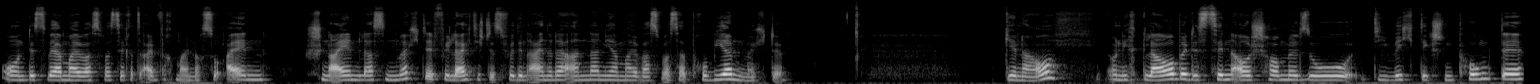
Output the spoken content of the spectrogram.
Und das wäre mal was, was ich jetzt einfach mal noch so einschneien lassen möchte. Vielleicht ist das für den einen oder anderen ja mal was, was er probieren möchte. Genau. Und ich glaube, das sind auch schon mal so die wichtigsten Punkte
